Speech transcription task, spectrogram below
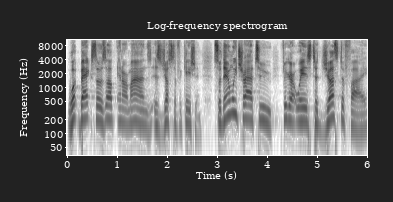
what backs those up in our minds is justification. So then we try to figure out ways to justify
